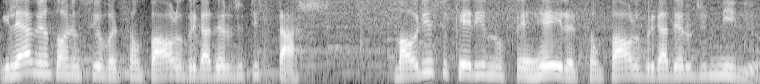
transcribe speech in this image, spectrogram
Guilherme Antônio Silva, de São Paulo, brigadeiro de pistache. Maurício Querino Ferreira, de São Paulo, brigadeiro de milho.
